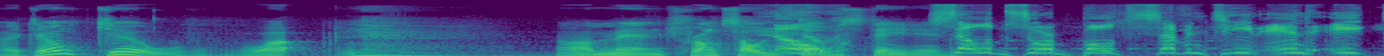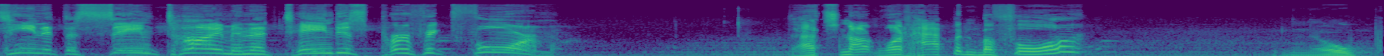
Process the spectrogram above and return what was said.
I don't get what. Oh man, Trunks all No! devastated. Cell absorbed both 17 and 18 at the same time and attained his perfect form. That's not what happened before? Nope.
